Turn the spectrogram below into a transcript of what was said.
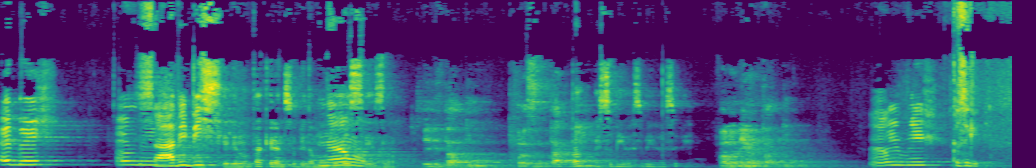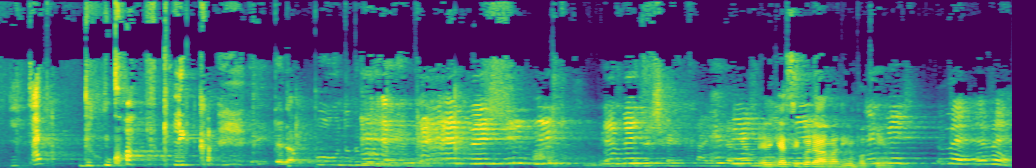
É bicho. Sabe, bicho? Que ele não tá querendo subir na mão de Não. vocês, não. Ele tatu. Fala assim, tatu. Ó, vai subir, vai subir, vai subir. Fala, Lian, tatu. É um bicho. Consegui. Ai, deu um quase que ele cai. Tá na ponta do meu dedo. É bicho, é bicho. Deixa ele cair da minha mão. Ele quer segurar a Marinha um pouquinho. É ver, é ver.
